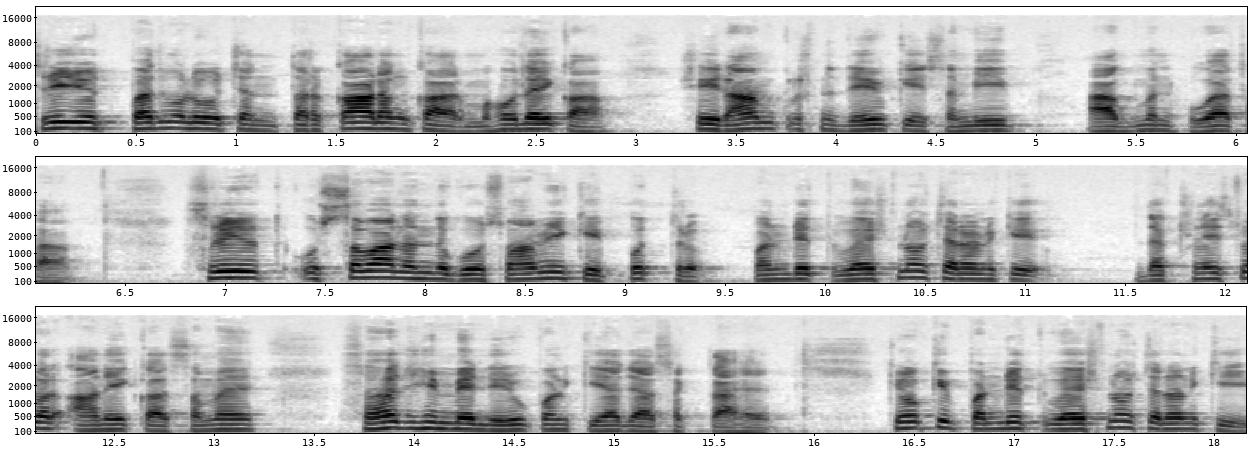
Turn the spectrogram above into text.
श्रीयुक्त पद्मलोचन तर्कालंकार महोदय का श्री रामकृष्ण देव के समीप आगमन हुआ था। श्रीयुक्त उत्सवानंद गोस्वामी के पुत्र पंडित वैष्णवचरण के दक्षिणेश्वर आने का समय सहज ही में निरूपण किया जा सकता है। क्योंकि पंडित वैष्णव चरण की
